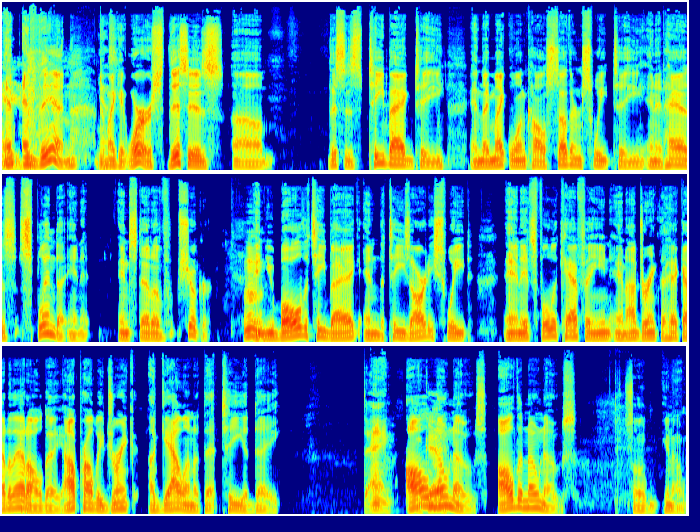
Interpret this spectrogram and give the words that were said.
and and then to Yes. make it worse, this is um, this is tea bag tea, and they make one called Southern Sweet Tea, and it has Splenda in it instead of sugar. Mm. And you boil the tea bag, and the tea's already sweet, and it's full of caffeine, and I drink the heck out of that all day. I'll probably drink a gallon of that tea a day. Dang. All Okay. no nos, all the no nos. So you know,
